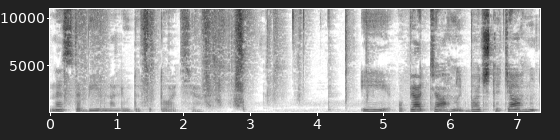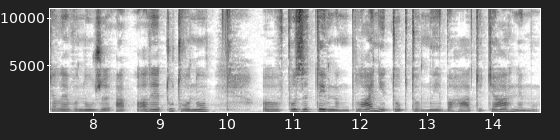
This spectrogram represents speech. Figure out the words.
Нестабільна, люди, ситуація. І опять тягнуть, бачите, тягнуть, але воно вже, але тут воно в позитивному плані, тобто ми багато тягнемо,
